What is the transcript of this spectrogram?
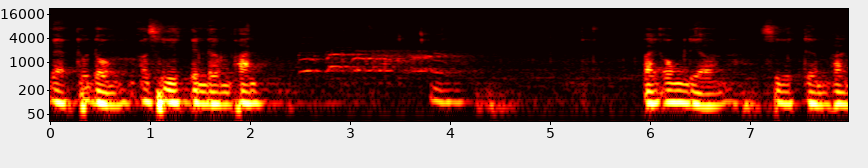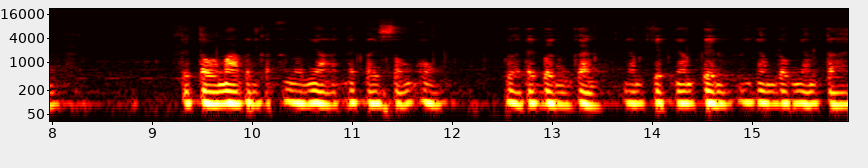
แบบทุดง เอาชีวิตเป็นเดิมพัน ไปองค์เดียวชีวิตเดิมพัน แต่ต่อมาเป็นกับอนุญาตให้ไปสององค์ เพื่อได้เบิ่งกันยามเจ็บยามเป็นหรือยามลมยามตาย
